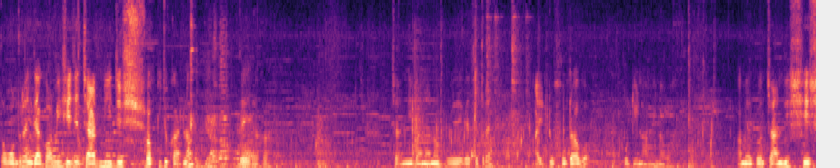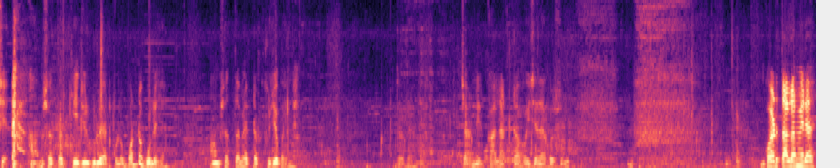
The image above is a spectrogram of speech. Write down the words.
তো বন্ধুরা, এই দেখো, আমি সেই যে চাটনি যে সব কিছু কাটলাম, এই দেখো। চাটনি বানানো হয়ে গেছে প্রায়। আর একটু ফুটাবো, ফুটিয়ে নামিয়ে নেব। আমি একদম চাটনির শেষে আমসত্তার খেজুরগুলো অ্যাড করলাম, বড্ড গলে যায়। আমসত্তা আমি একটা খুঁজে পাই না। দেখো চাটনির কালারটা হয়েছে, দেখো শুধু। ঘরে তালা মেরায়।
